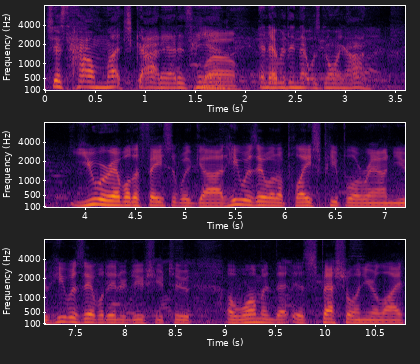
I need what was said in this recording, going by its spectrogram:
just how much God had His hand Wow. in everything that was going on. You were able to face it with God. He was able to place people around you. He was able to introduce you to a woman that is special in your life,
